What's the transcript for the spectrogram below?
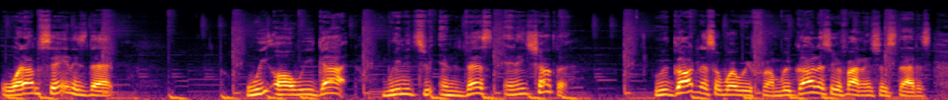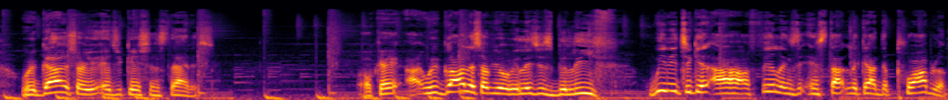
what I'm saying is that we all we got. We need to invest in each other, regardless of where we're from, regardless of your financial status, regardless of your education status. Okay? Uh, regardless of your religious belief, we need to get our feelings and start looking at the problem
